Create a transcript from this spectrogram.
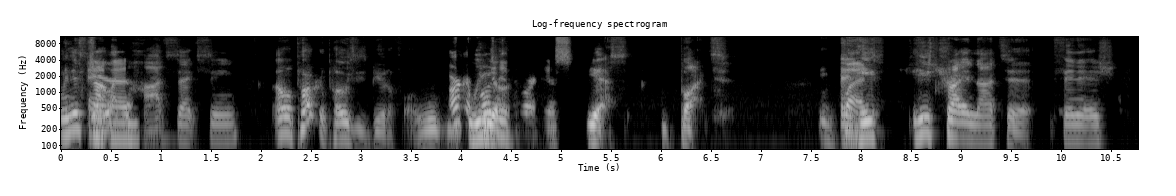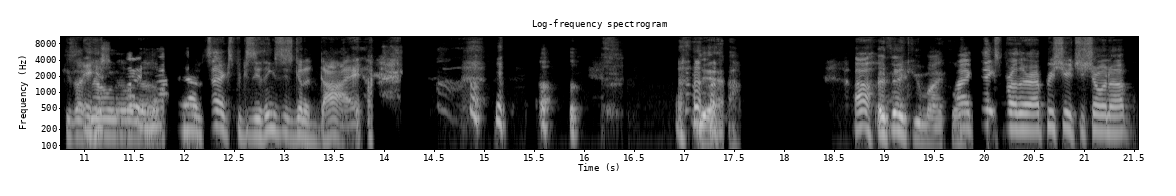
And it's not like a hot sex scene. Oh, well, Parker Posey's beautiful. Parker we Posey is gorgeous Yes, but and he's he's trying not to finish. He's like, he's no, no, trying no. not to have sex because he thinks he's gonna die Yeah. oh Hey, thank you, Michael. Mike, thanks brother i appreciate you showing up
